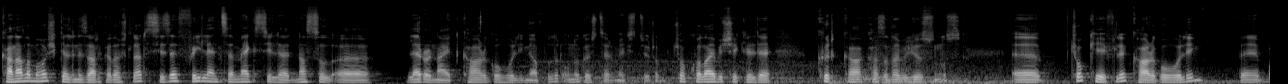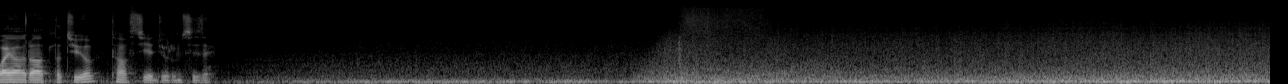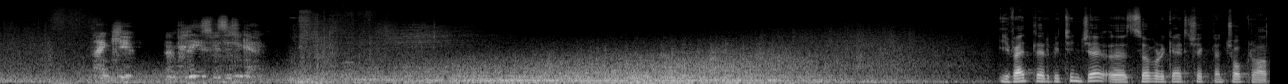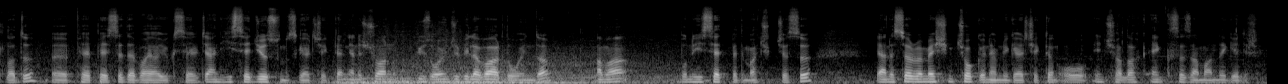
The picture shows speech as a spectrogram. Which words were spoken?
Kanalıma hoş geldiniz arkadaşlar. Size Freelancer Max ile nasıl e, Laronite cargo hauling yapılır onu göstermek istiyorum. Çok kolay bir şekilde 40k kazanabiliyorsunuz. E, çok keyifli cargo hauling ve bayağı rahatlatıyor. Tavsiye ediyorum size. Thank you, and please visit again. Eventler bitince e, server gerçekten çok rahatladı. E, FPS de bayağı yükseldi. Yani hissediyorsunuz gerçekten. Yani şu an 100 oyuncu bile vardı oyunda. Ama bunu hissetmedim açıkçası. Yani server meshing çok önemli gerçekten. O inşallah en kısa zamanda gelir.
